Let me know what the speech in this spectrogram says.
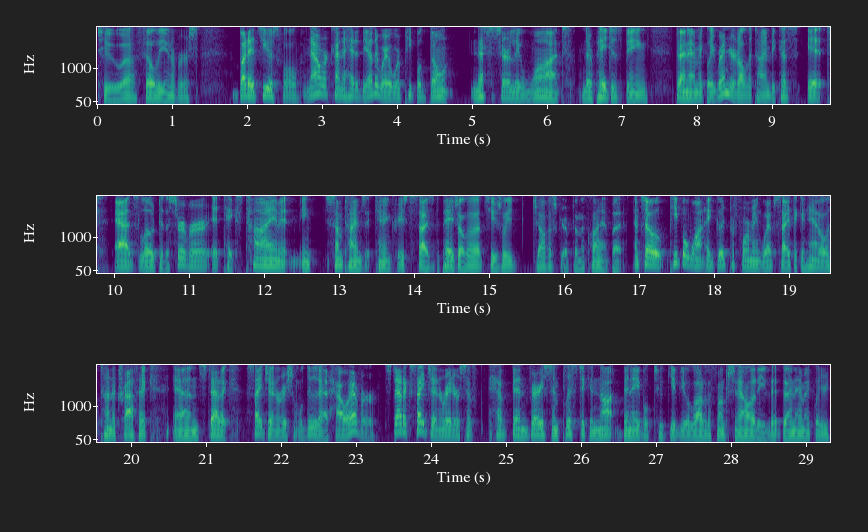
to uh, fill the universe. But it's useful. Now we're kind of headed the other way where people don't necessarily want their pages being dynamically rendered all the time because it adds load to the server. It takes time. It sometimes it can increase the size of the page, although that's usually JavaScript on the client. But and so people want a good performing website that can handle a ton of traffic, and static site generation will do that. However, static site generators have have been very simplistic and not been able to give you a lot of the functionality that dynamically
